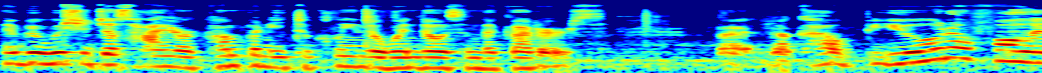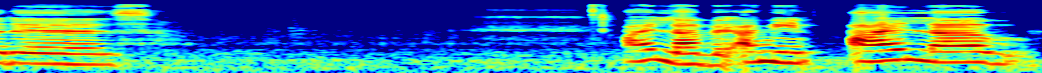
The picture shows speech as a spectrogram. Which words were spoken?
maybe we should just hire a company to clean the windows and the gutters. But look how beautiful it is. I love it. I mean, I love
